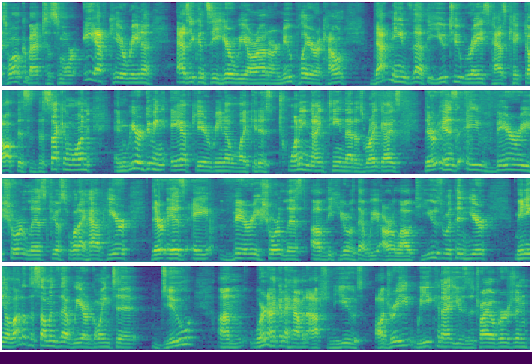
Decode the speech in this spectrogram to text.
guys, welcome back to some more AFK Arena. As you can see here, we are on our new player account. That means that the YouTube race has kicked off. This is the second one, and we are doing AFK Arena like it is 2019. That is right, guys. There is a very short list, just what I have here. There is a very short list of the heroes that we are allowed to use within here, meaning a lot of the summons that we are going to do, um, we're not going to have an option to use. Audrey, we cannot use the trial version.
